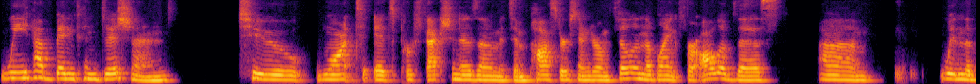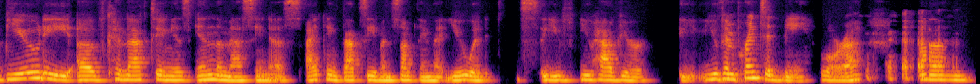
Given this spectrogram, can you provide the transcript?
we have been conditioned to want it's perfectionism it's imposter syndrome fill in the blank for all of this um, when the beauty of connecting is in the messiness i think that's even something that you would you've you have your you've imprinted me laura. Um,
